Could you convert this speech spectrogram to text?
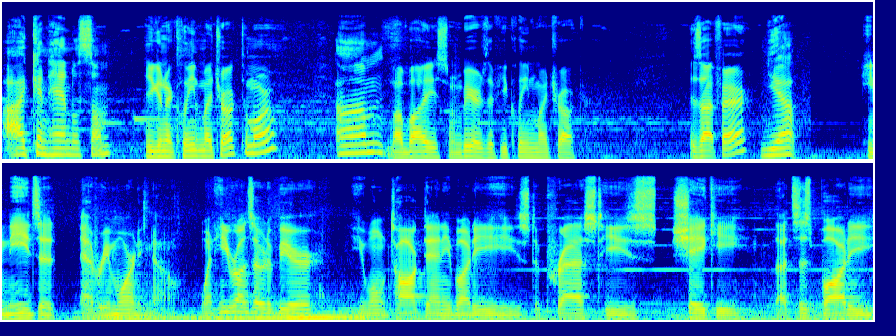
I can handle some. You gonna clean my truck tomorrow? Um, I'll buy you some beers if you clean my truck. Is that fair? yep. He needs it every morning now. When he runs out of beer, he won't talk to anybody. He's depressed, he's shaky. That's his body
